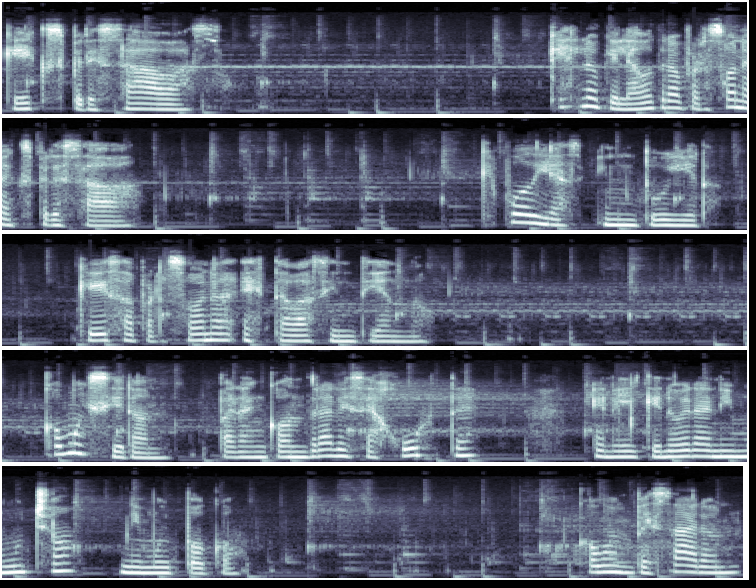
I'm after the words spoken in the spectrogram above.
qué expresabas, qué es lo que la otra persona expresaba, qué podías intuir que esa persona estaba sintiendo, cómo hicieron para encontrar ese ajuste en el que no era ni mucho ni muy poco, cómo empezaron,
